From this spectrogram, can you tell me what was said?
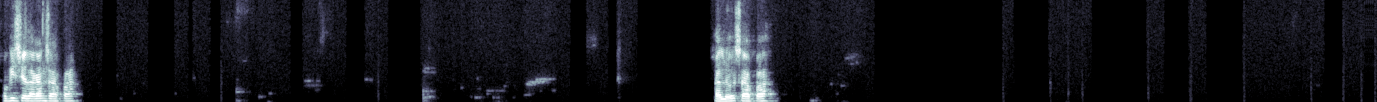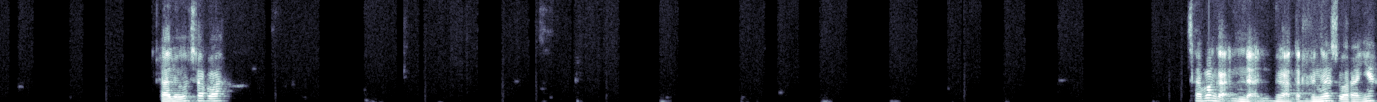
Oke, silakan siapa? Halo, siapa? Halo, siapa? Siapa enggak, enggak, enggak terdengar suaranya?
